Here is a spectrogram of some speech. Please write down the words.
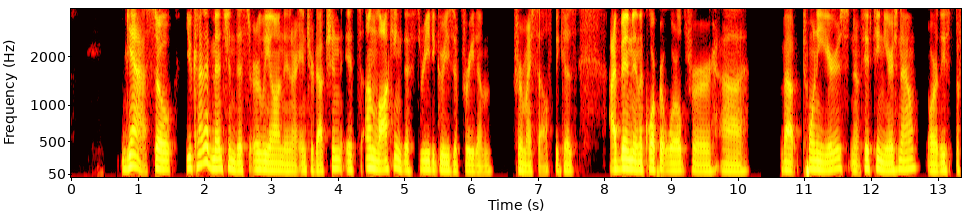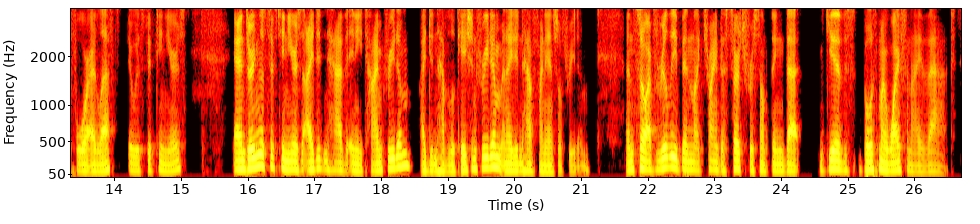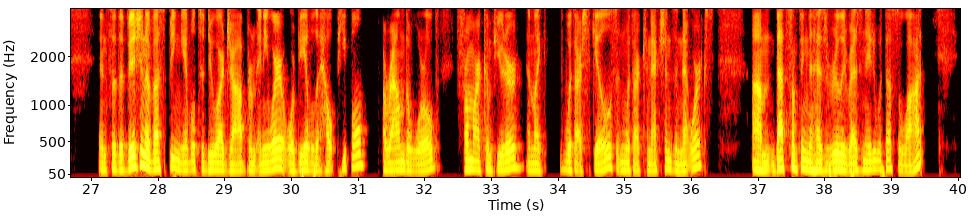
Yeah. So you kind of mentioned this early on in our introduction. It's unlocking the three degrees of freedom for myself because I've been in the corporate world for uh, about 20 years, no, 15 years now, or at least before I left, it was 15 years. And during those 15 years, I didn't have any time freedom, I didn't have location freedom, and I didn't have financial freedom. And so I've really been like trying to search for something that gives both my wife and I that. And so the vision of us being able to do our job from anywhere or be able to help people around the world from our computer and like with our skills and with our connections and networks, um, that's something that has really resonated with us a lot.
